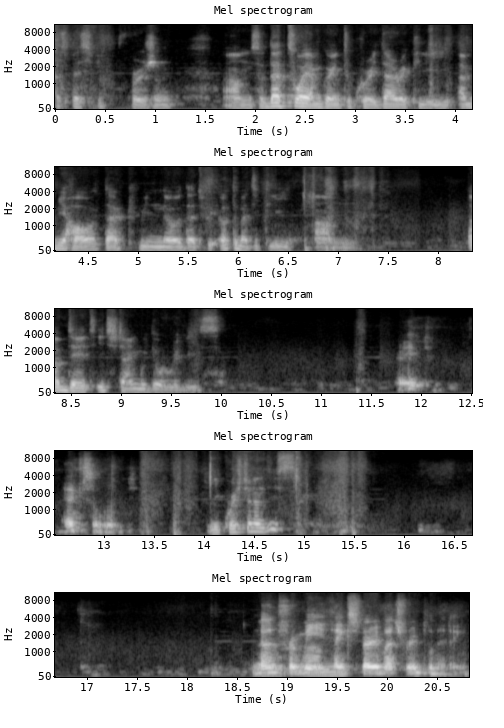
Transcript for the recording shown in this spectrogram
a specific version. Um, so that's why I'm going to query directly a mirror that we know that we automatically um, update each time we do a release. Great. Excellent. Any question on this? None from me. Um, Thanks very much for implementing.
